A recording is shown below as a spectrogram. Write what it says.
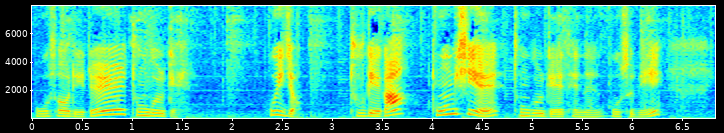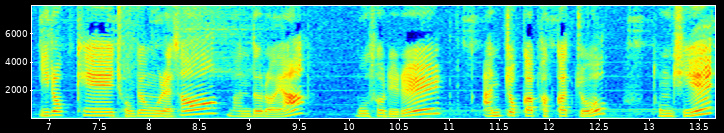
모서리를 둥글게 보이죠? 두 개가 동시에 둥글게 되는 모습이 이렇게 적용을 해서 만들어야 모서리를 안쪽과 바깥쪽 동시에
